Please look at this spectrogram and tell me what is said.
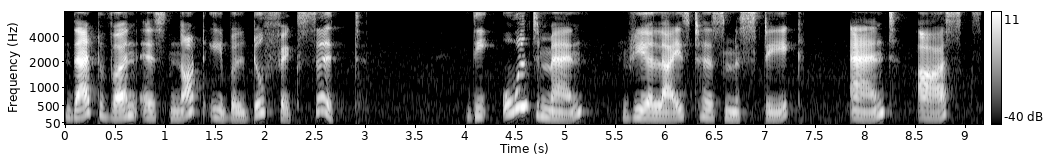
that one is not able to fix it. The old man realized his mistake and asks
